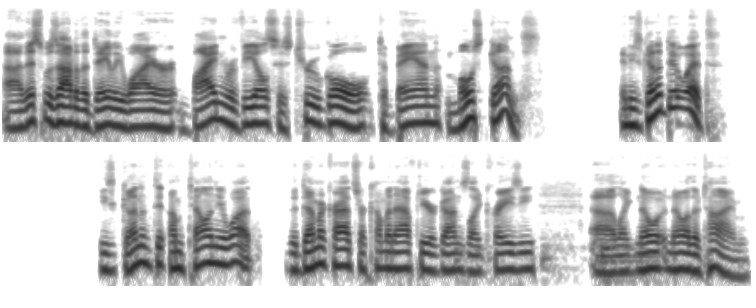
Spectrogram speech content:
Uh, this was out of the Daily Wire. Biden reveals his true goal to ban most guns, and he's going to do it. He's going to. I'm telling you what, the Democrats are coming after your guns like crazy, uh, like no no other time.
